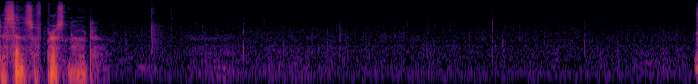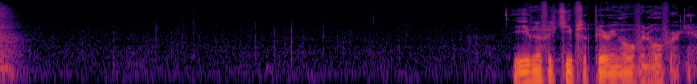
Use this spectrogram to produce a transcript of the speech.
the sense of personhood. Even if it keeps appearing over and over again.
